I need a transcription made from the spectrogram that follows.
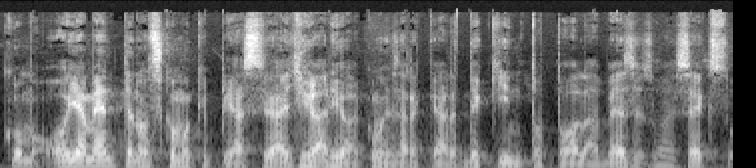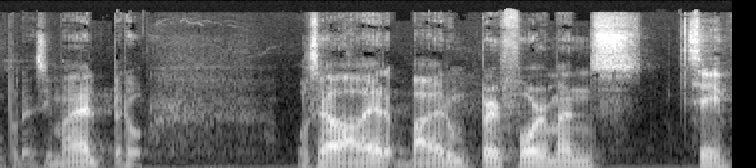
como obviamente no es como que Piastri va a llegar y va a comenzar a quedar de quinto todas las veces o de sexto por encima de él, pero, o sea, va a haber, va a haber un performance. Sí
